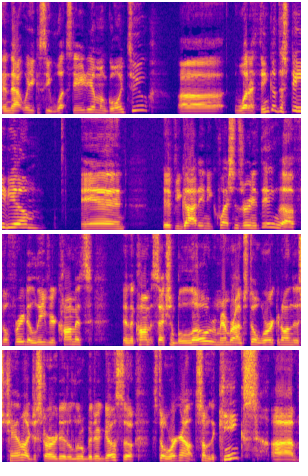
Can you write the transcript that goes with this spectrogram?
And that way you can see what stadium I'm going to, uh, what I think of the stadium, and if you got any questions or anything, uh, feel free to leave your comments in the comment section below. Remember, I'm still working on this channel. I just started it a little bit ago, so still working out some of the kinks. Uh,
